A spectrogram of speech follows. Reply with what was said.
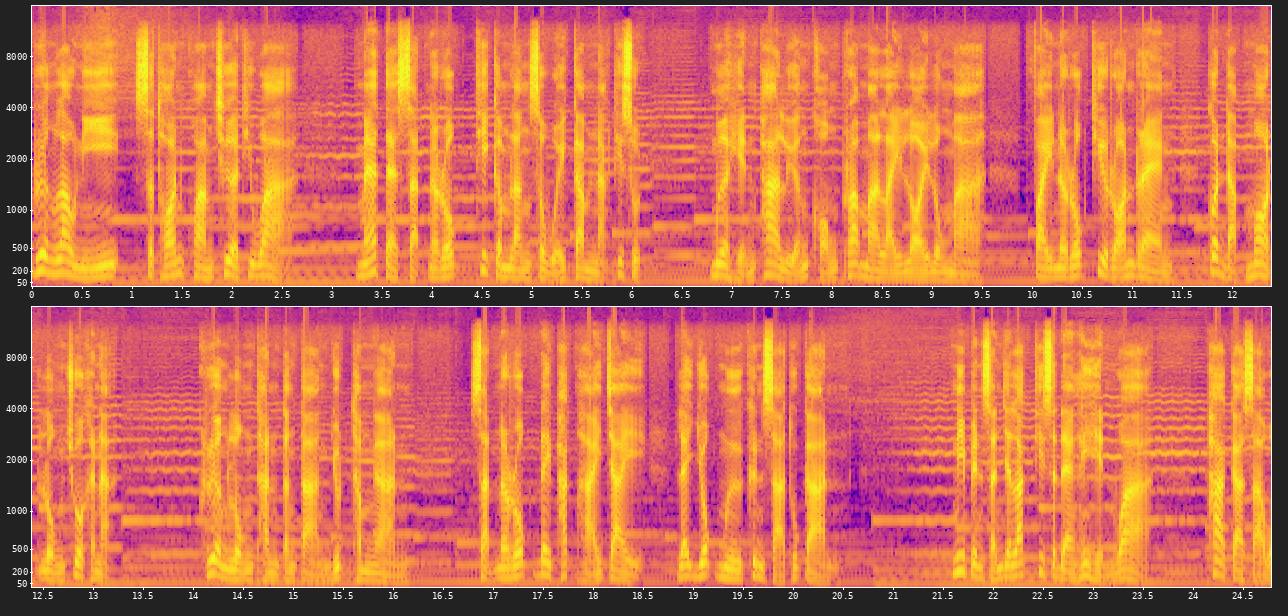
เรื่องเล่านี้สะท้อนความเชื่อที่ว่า แม้แต่สัตว์นรกที่กำลังเสวยกรรมหนักที่สุด เมื่อเห็นผ้าเหลืองของพระมาลัยลอยลงมา ไฟนรกที่ร้อนแรงก็ดับมอดลงชั่วขณะ เครื่องลงทันต่างๆ ยุดทำงาน สัตว์นรกได้พักหายใจ และยกมือขึ้นสาธุการ นี่เป็นสัญญลักษณ์ที่แสดงให้เห็นว่า ผ้ากาสาว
